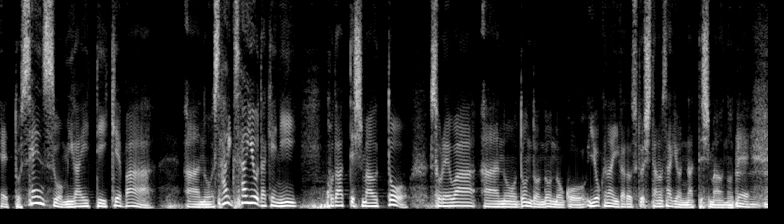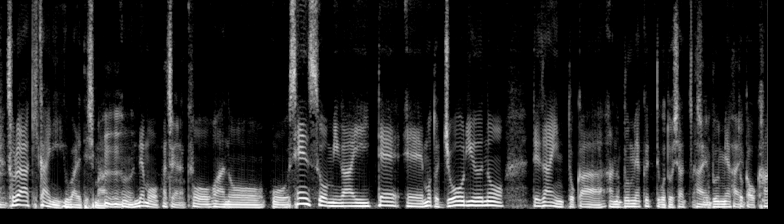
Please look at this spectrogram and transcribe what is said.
えっと、センスを磨いていけば、あの、作業だけにこだわってしまうと、それは、あの、どんどんどんどんこう、良くない言い方をすると下の作業になってしまうので、それは機械に奪われてしまう。うん、でも、間違いなく。あの、センスを磨いて、えー、もっと上流のデザインとか、あの、文脈ってことをおっしゃってましたけど、文脈とかを考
